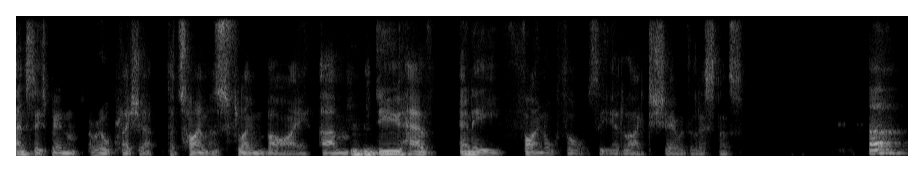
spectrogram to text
Anthony, it's been a real pleasure. The time has flown by. Um, do you have any final thoughts that you'd like to share with the listeners? Um,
